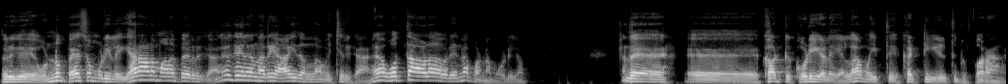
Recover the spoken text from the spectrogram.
இவருக்கு ஒன்றும் பேச முடியல. ஏராளமான பேர் இருக்காங்க. கையில் நிறைய ஆயுதம்லாம் வச்சுருக்காங்க. ஒத்த ஆளாக அவர் என்ன பண்ண முடியும்? அந்த காட்டு கொடிகளை எல்லாம் வைத்து கட்டி இழுத்துட்டு போகிறாங்க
